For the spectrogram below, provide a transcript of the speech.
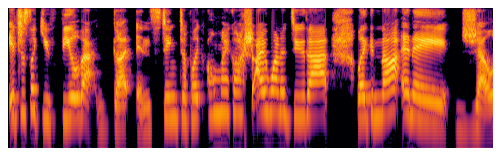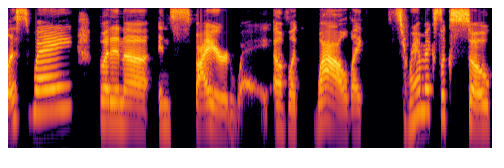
it's just like you feel that gut instinct of like, oh my gosh, I want to do that. Like not in a jealous way, but in a inspired way of like, wow, like ceramics looks so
